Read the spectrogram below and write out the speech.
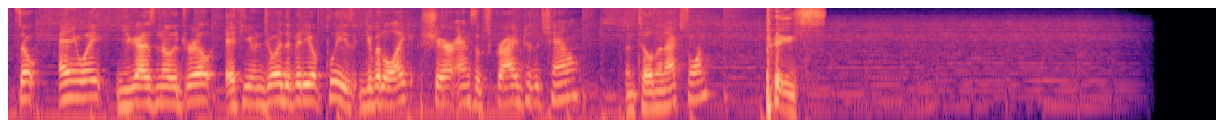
So anyway, you guys know the drill. If you enjoyed the video, please give it a like, share, and subscribe to the channel. Until the next one, Peace.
